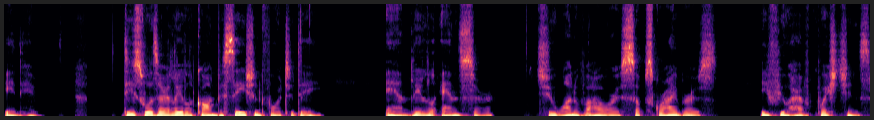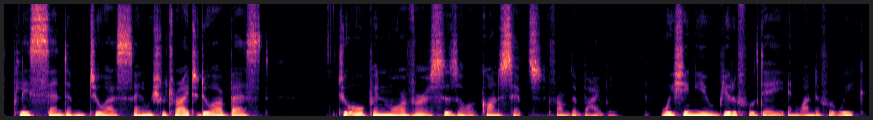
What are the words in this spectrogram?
in him. This was our little conversation for today and little answer to one of our subscribers if you have questions, please send them to us and we shall try to do our best to open more verses or concepts from the Bible. Wishing you beautiful day and wonderful week.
